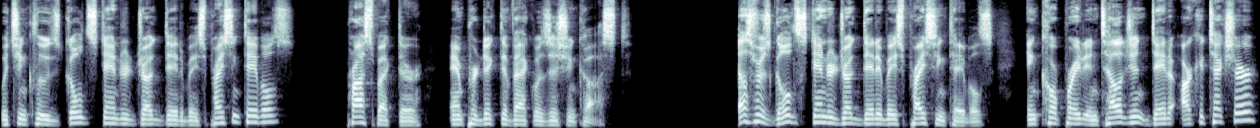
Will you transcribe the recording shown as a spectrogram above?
which includes gold standard drug database pricing tables, ProspectoRx, and predictive acquisition cost. Elsevier's gold standard drug database pricing tables incorporate intelligent data architecture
